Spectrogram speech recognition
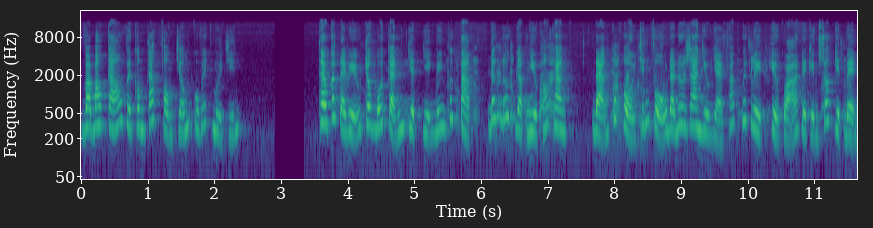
và báo cáo về công tác phòng chống COVID-19. Theo các đại biểu, trong bối cảnh dịch diễn biến phức tạp, đất nước gặp nhiều khó khăn, Đảng, Quốc hội, Chính phủ đã đưa ra nhiều giải pháp quyết liệt, hiệu quả để kiểm soát dịch bệnh,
